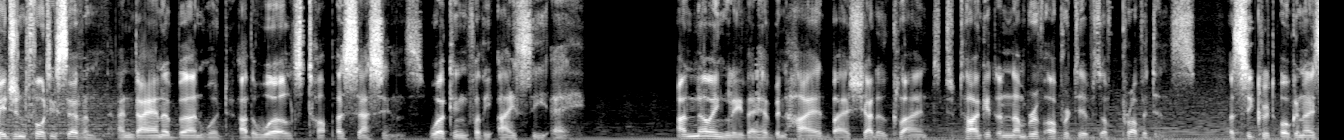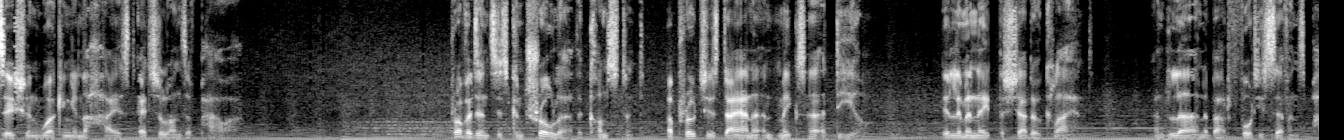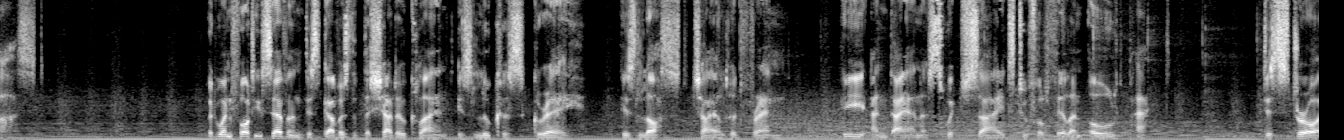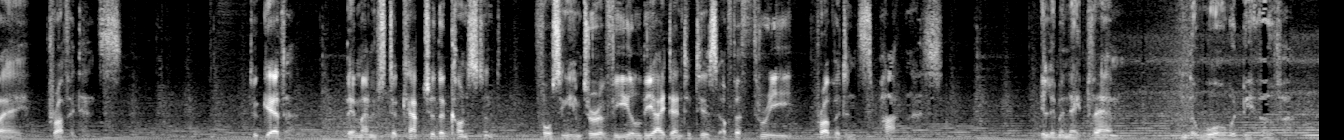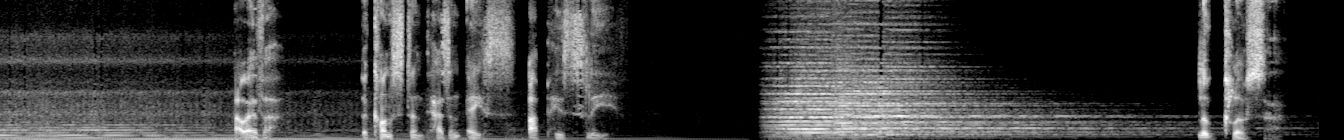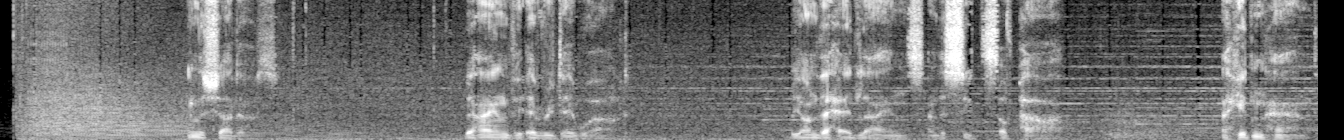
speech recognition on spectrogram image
Agent 47 and Diana Burnwood are the world's top assassins working for the ICA. Unknowingly, they have been hired by a shadow client to target a number of operatives of Providence, a secret organization working in the highest echelons of power. Providence's controller, the Constant, approaches Diana and makes her a deal. Eliminate the shadow client and learn about 47's past. But when 47 discovers that the shadow client is Lucas Grey, his lost childhood friend, he and Diana switch sides to fulfill an old pact. Destroy Providence. Together, they manage to capture the Constant, forcing him to reveal the identities of the three Providence partners. Eliminate them, and the war would be over. However, the Constant has an ace up his sleeve. Look closer. In the shadows. Behind the everyday world. Beyond the headlines and the seats of power. A hidden hand.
